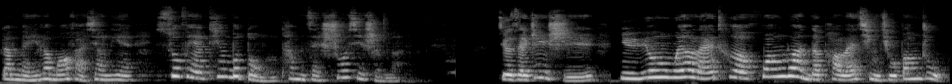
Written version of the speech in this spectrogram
但没了魔法项链，苏菲亚听不懂他们在说些什么。就在这时，女佣维奥莱特慌乱地跑来请求帮助。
